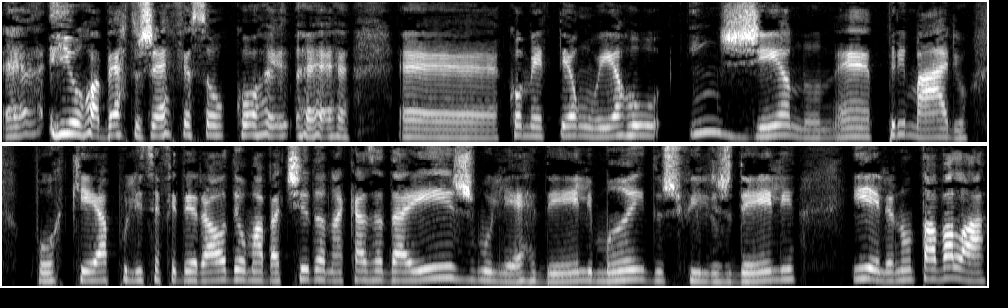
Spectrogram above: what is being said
É, e o Roberto Jefferson corre, é, é, cometeu um erro ingênuo, né, primário, porque a Polícia Federal deu uma batida na casa da ex-mulher dele, mãe dos filhos dele, e ele não estava lá.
